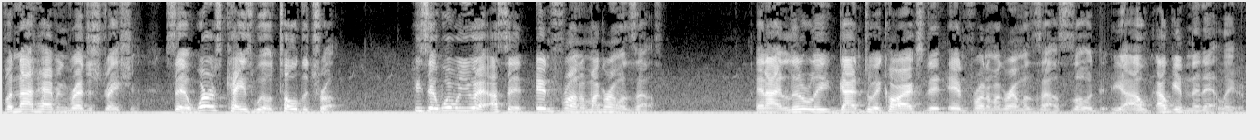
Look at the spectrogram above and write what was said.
for not having registration. Said, worst case, we'll tow the truck. He said, where were you at? I said, in front of my grandmother's house and I literally got into a car accident in front of my grandmother's house. So yeah, I'll, I'll get into that later.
